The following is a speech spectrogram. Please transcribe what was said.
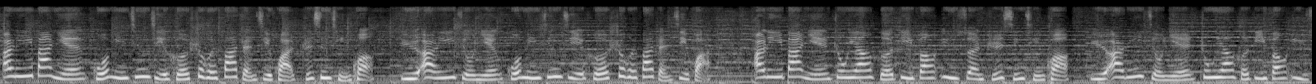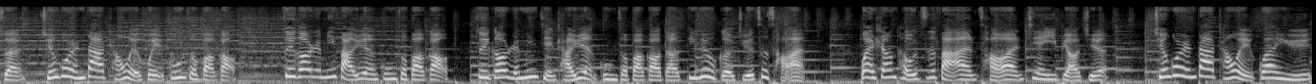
二零一八年国民经济和社会发展计划执行情况与二零一九年国民经济和社会发展计划、二零一八年中央和地方预算执行情况与二零一九年中央和地方预算全国人大常委会工作报告、最高人民法院工作报告、最高人民检察院工作报告的第六个决策草案。外商投资法案草案建议表决，全国人大常委关于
